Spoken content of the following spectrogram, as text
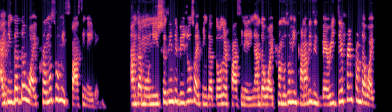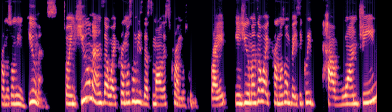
I think that the Y chromosome is fascinating. And the monoecious individuals, I think that those are fascinating. And the Y chromosome in cannabis is very different from the Y chromosome in humans. So in humans, the Y chromosome is the smallest chromosome right? In humans, the Y chromosome basically have one gene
